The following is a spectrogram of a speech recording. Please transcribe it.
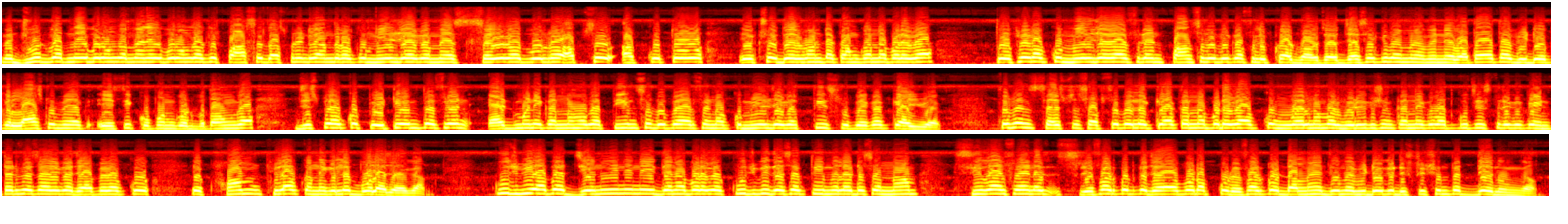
मैं झूठ बात नहीं बोलूँगा, मैं नहीं बोलूँगा कि पाँच से दस मिनट के अंदर आपको मिल जाएगा। मैं सही बात बोल रहा हूँ आपसे आपको तो एक से डेढ़ घंटा कम करना पड़ेगा। तो फ्रेंड आपको मिल जाएगा फ्रेंड पाँच सौ का फ्लिपकार्ट भाउचर जैसे कि मैं मैंने बताया था वीडियो के लास्ट में एक ऐसी कूपन कोड बताऊँगा, जिसपे आपको पेटीएम पे फ्रेंड एड मनी करना होगा, तीन सौ रुपये फ्रेंड आपको मिल जाएगा तीस रुपये का कैशबैक तो फ्रेंड सबसे पहले क्या करना पड़ेगा आपको? मोबाइल नंबर वेरिफिकेशन करने के बाद कुछ इस तरीके का इंटरफेस आएगा, जहाँ पर आपको एक फॉर्म फिलअप करने के लिए बोला जाएगा। कुछ भी आप जेनुइन नहीं देना पड़ेगा, कुछ भी दे सकते ईमेल एड्रेस और नाम। सिवाय फ्रेंड रेफर कोड के जगह पर आपको रेफर कोड डालना है, जो मैं वीडियो के डिस्क्रिप्शन पर दे दूँगा।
